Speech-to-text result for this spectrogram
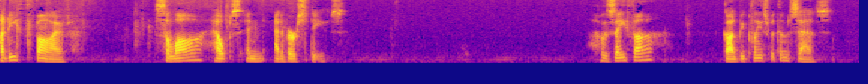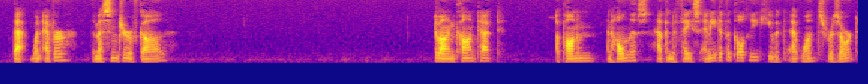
Hadith 5 Salah helps in adversities. Hoseifa, God be pleased with him, says that whenever the messenger of God, divine contact upon him and wholeness, happened to face any difficulty, he would at once resort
